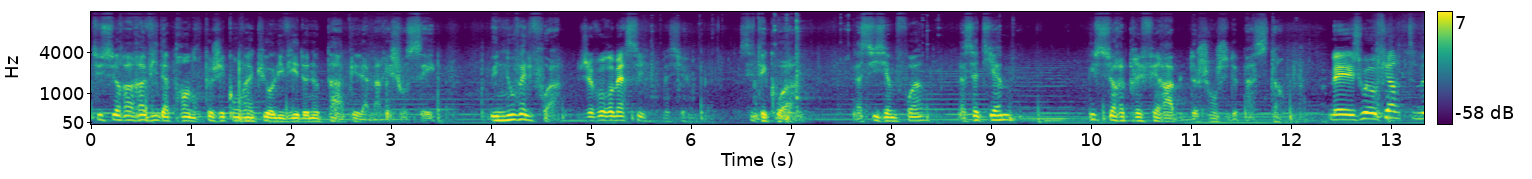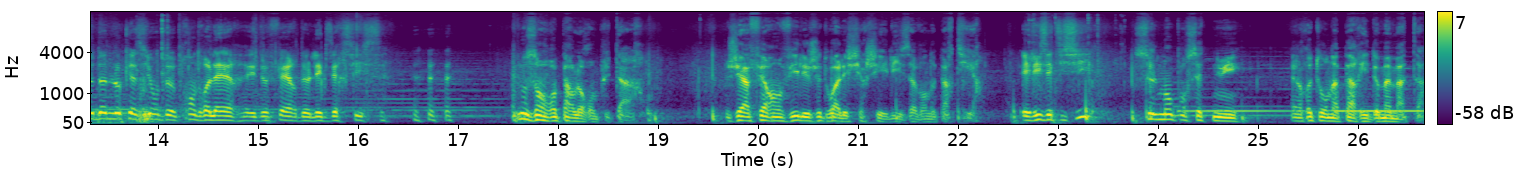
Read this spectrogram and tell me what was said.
Tu seras ravi d'apprendre que j'ai convaincu Olivier de ne pas appeler la marée chaussée. Une nouvelle fois. Je vous remercie, monsieur. C'était quoi? La sixième fois? La septième? Il serait préférable de changer de passe-temps. Mais jouer aux cartes me donne l'occasion de prendre l'air et de faire de l'exercice. Nous en reparlerons plus tard. J'ai affaire en ville et je dois aller chercher Élise avant de partir. Élise est ici? Seulement pour cette nuit. Elle retourne à Paris demain matin.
